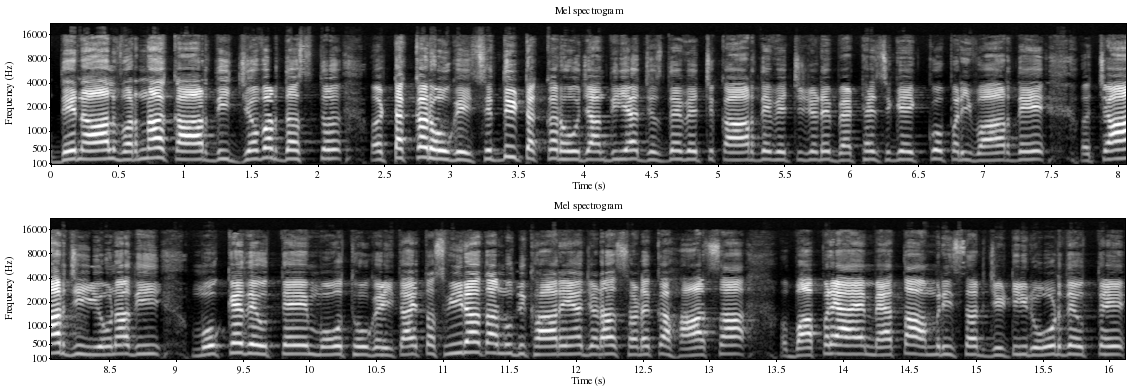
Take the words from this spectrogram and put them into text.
ਦੇ ਨਾਲ ਵਰਨਾ ਕਾਰ ਦੀ ਜ਼ਬਰਦਸਤ ਟੱਕਰ ਹੋ ਗਈ, ਸਿੱਧੀ ਟੱਕਰ ਹੋ ਜਾਂਦੀ ਹੈ, ਜਿਸ ਦੇ ਵਿੱਚ ਕਾਰ ਦੇ ਵਿੱਚ ਜਿਹੜੇ ਬੈਠੇ ਸੀਗੇ, ਇੱਕੋ ਪਰਿਵਾਰ ਦੇ ਚਾਰ ਜੀ, ਉਹਨਾਂ ਦੀ ਮੌਕੇ ਦੇ ਉੱਤੇ ਮੌਤ ਹੋ ਗਈ। ਤਾਂ ਇਹ ਤਸਵੀਰਾਂ ਤੁਹਾਨੂੰ ਦਿਖਾ ਰਹੇ ਹਾਂ, ਜਿਹੜਾ ਸੜਕ ਹਾਦਸਾ ਵਾਪਰਿਆ ਹੈ। ਮਹਿਤਾ ਅੰਮ੍ਰਿਤਸਰ ਜੀਟੀ ਰੋਡ ਦੇ ਉੱਤੇ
